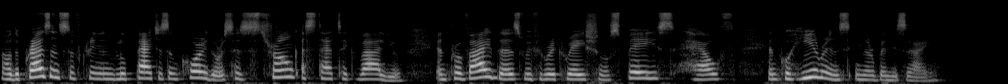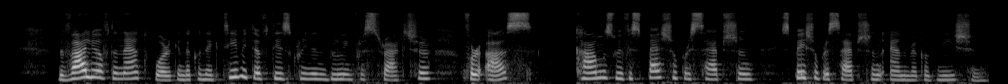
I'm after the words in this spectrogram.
Well, the presence of green and blue patches and corridors has strong aesthetic value and provide us with recreational space, health, and coherence in urban design. The value of the network and the connectivity of this green and blue infrastructure for us comes with a special perception, spatial perception and recognition.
